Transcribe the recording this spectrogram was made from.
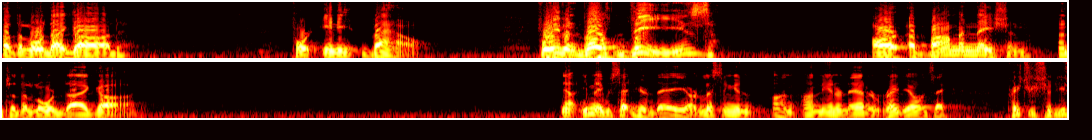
of the Lord thy God for any vow. For even both these are abomination unto the Lord thy God. Now, you may be sitting here today or listening in, on, on the internet or radio and say, Preacher, should you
